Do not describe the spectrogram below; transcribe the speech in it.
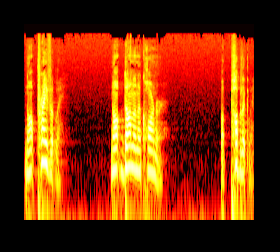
Not privately, not done in a corner, but publicly.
